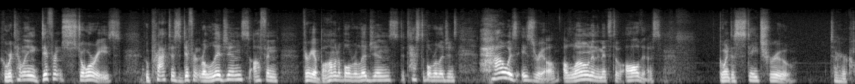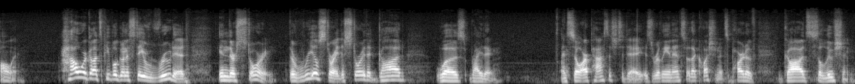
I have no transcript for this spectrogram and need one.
who were telling different stories, who practiced different religions, often very abominable religions, detestable religions? How is Israel, alone in the midst of all this, going to stay true to her calling? How were God's people going to stay rooted in their story, the real story, the story that God was writing. And so our passage today is really an answer to that question. It's part of God's solution.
